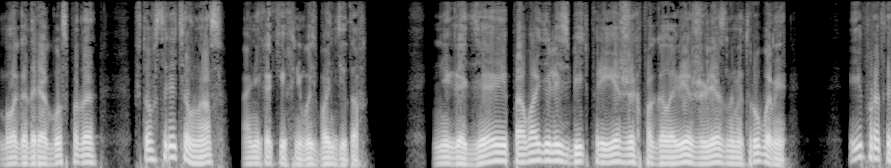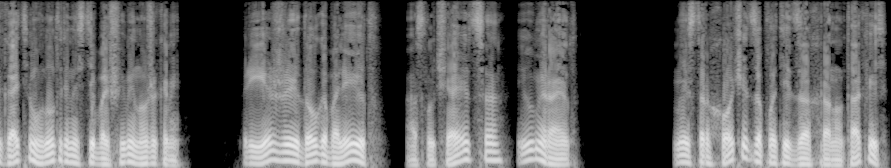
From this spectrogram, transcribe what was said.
благодаря Господа, что встретил нас, а не каких-нибудь бандитов. Негодяи повадились бить приезжих по голове железными трубами и протыкать им внутренности большими ножиками. Приезжие долго болеют, а случается и умирают. Мистер хочет заплатить за охрану, так ведь?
